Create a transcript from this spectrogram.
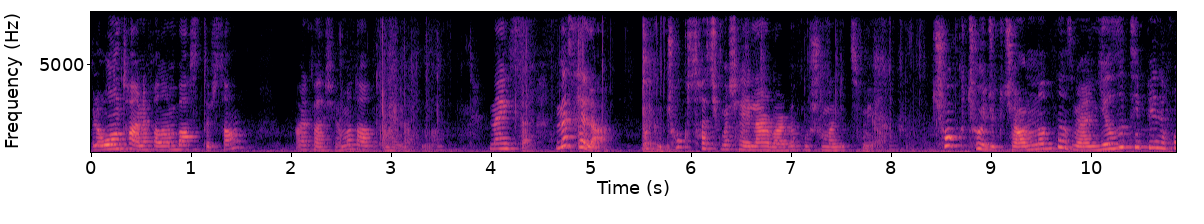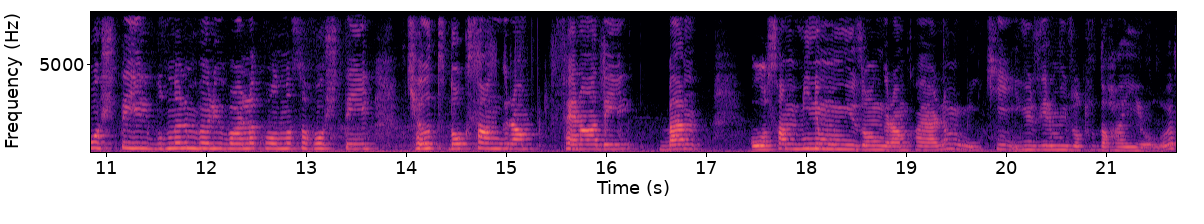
Böyle 10 tane falan bastırsam arkadaşlarıma dağıtırım en azından. Neyse. Mesela bakın çok saçma şeyler var ve hoşuma gitmiyor. Çok çocukça anladınız mı? Yani yazı tipin hoş değil. Bunların böyle yuvarlak olması hoş değil. Kağıt 90 gram fena değil. Ben olsam minimum 110 gram koyardım ki 120-130 daha iyi olur.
